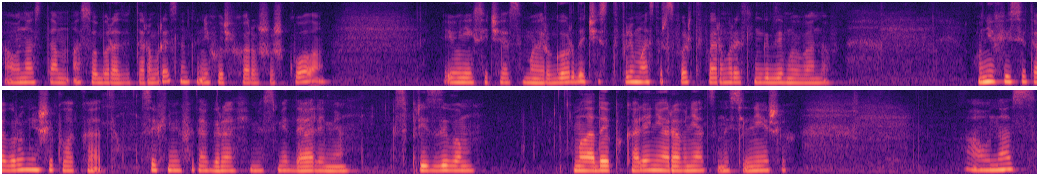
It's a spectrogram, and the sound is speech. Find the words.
а у нас там особо развит армрестлинг, у них очень хорошая школа, и у них сейчас мэр города Чистополь, мастер спорта по армрестлингу Дима Иванов. У них висит огромнейший плакат с их фотографиями, с медалями, с призывом молодое поколение равняться на сильнейших. А у нас,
